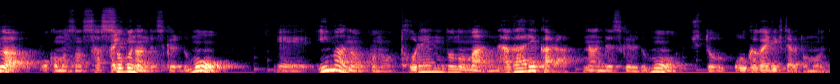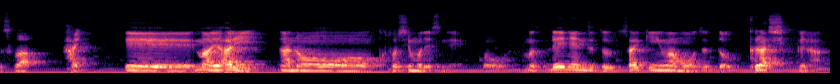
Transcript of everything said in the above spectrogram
は岡本さん早速なんですけれども、えー今のこのトレンドのまあ流れからなんですけれどもちょっとお伺いできたらと思うんですが。はい。えー、まあやはり、あのー今年もですね、こう、まあ、例年ずっと、最近はもうずっとクラシックな、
